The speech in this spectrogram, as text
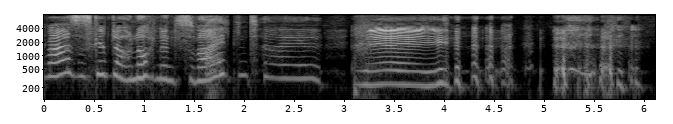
Was? Es gibt auch noch einen zweiten Teil. Yay.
